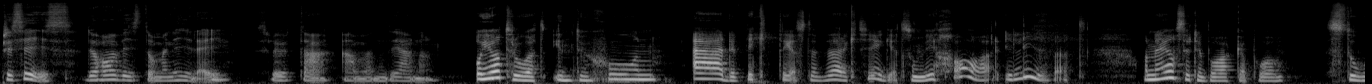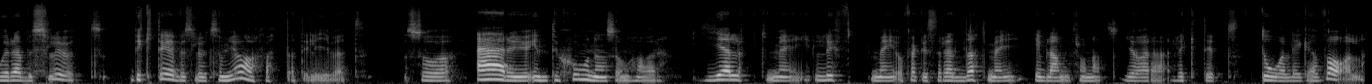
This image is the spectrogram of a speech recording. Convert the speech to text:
Precis, du har visdomen i dig. Sluta använda hjärnan. Och jag tror att intuition är det viktigaste verktyget som vi har i livet. Och när jag ser tillbaka på stora beslut, viktiga beslut som jag har fattat i livet, så är det ju intuitionen som har hjälpt mig, lyft mig och faktiskt räddat mig ibland från att göra riktigt dåliga val.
